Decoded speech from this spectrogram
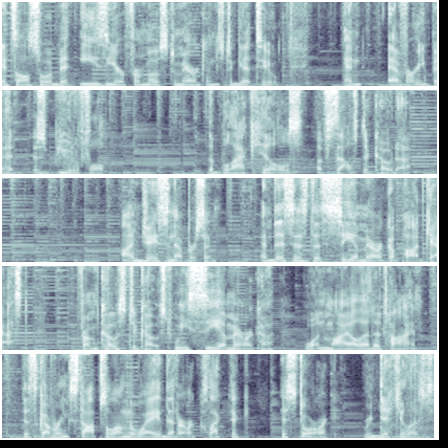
It's also a bit easier for most Americans to get to, and every bit is beautiful. The Black Hills of South Dakota. I'm Jason Epperson, and this is the See America podcast. From coast to coast, we see America one mile at a time, discovering stops along the way that are eclectic, historic, ridiculous,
